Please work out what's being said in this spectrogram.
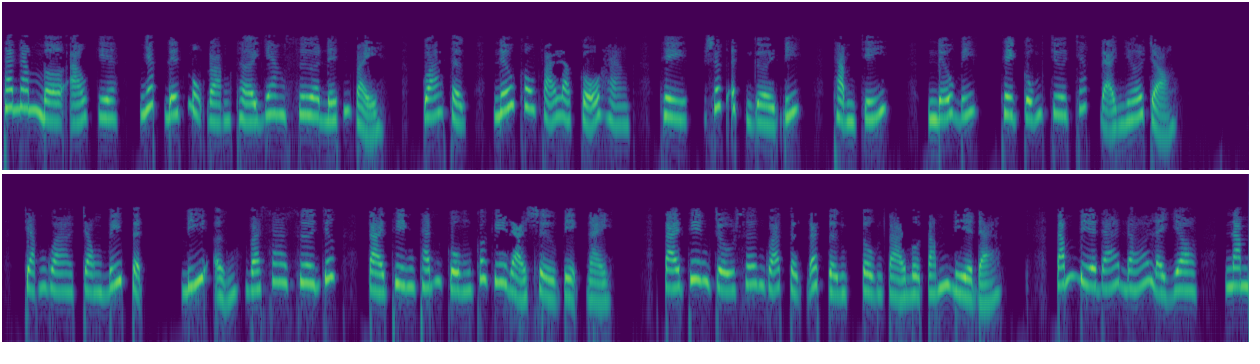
Thanh âm mờ ảo kia nhắc đến một đoạn thời gian xưa đến vậy. Quá thực, nếu không phải là cổ hàng, thì rất ít người biết, thậm chí, nếu biết, thì cũng chưa chắc đã nhớ rõ. Chẳng qua trong bí tịch, bí ẩn và xa xưa nhất, tại Thiên Thánh Cung có ghi đại sự việc này. Tại Thiên Trụ Sơn quả thực đã từng tồn tại một tấm bia đá. Tấm bia đá đó là do năm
